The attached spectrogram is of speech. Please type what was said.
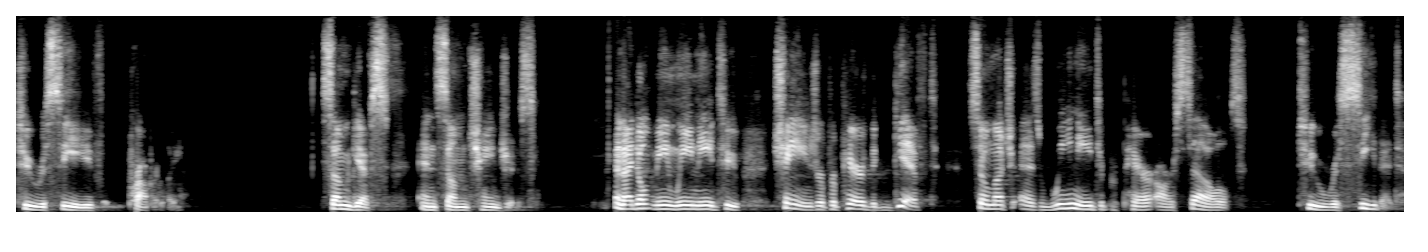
to receive properly. Some gifts and some changes. And I don't mean we need to change or prepare the gift so much as we need to prepare ourselves to receive it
